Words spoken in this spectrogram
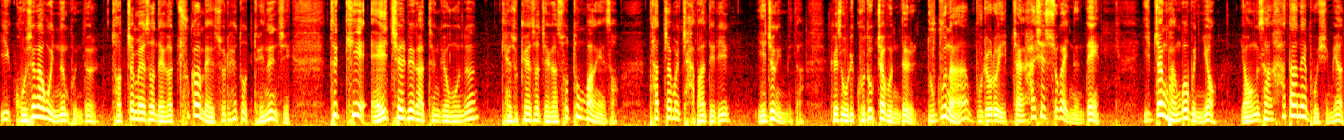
이 고생하고 있는 분들 저점에서 내가 추가 매수를 해도 되는지 특히 HLB 같은 경우는 계속해서 제가 소통방에서 타점을 잡아드릴 예정입니다. 그래서 우리 구독자분들 누구나 무료로 입장하실 수가 있는데 입장 방법은요 영상 하단에 보시면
